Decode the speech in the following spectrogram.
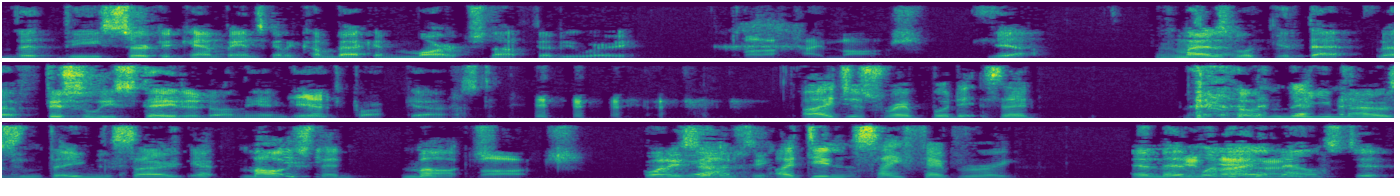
that the circuit campaign is going to come back in March, not February. Oh, okay, March. Yeah. Might as well get that uh, officially stated on the Engage podcast. I just read what it said on the emails and things. So yeah, March then, March. March. 2017. I didn't say February. And then when I announced it,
